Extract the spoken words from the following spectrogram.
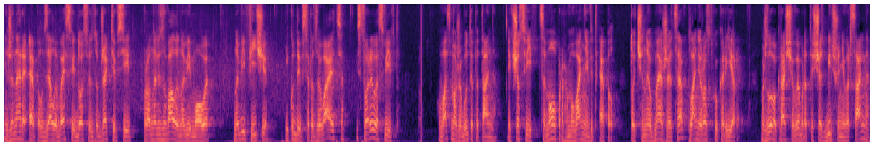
Інженери Apple взяли весь свій досвід з Objective-C, проаналізували нові мови, нові фічі і куди все розвивається, і створили Swift. У вас може бути питання: якщо Swift це мова програмування від Apple, то чи не обмежує це в плані розвитку кар'єри? Можливо, краще вибрати щось більш універсальне,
